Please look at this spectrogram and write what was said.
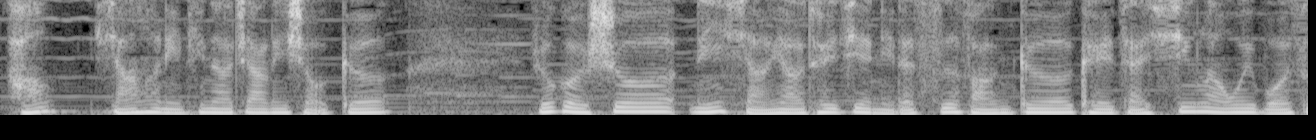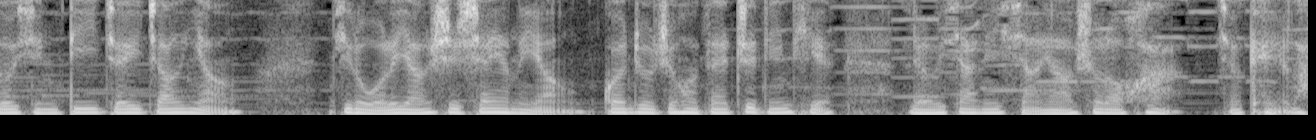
好，想和你听到这样的一首歌。如果说你想要推荐你的私房歌，可以在新浪微博搜寻 DJ 张扬。记得我的杨是山羊的羊，关注之后在置顶帖留下你想要说的话就可以了。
